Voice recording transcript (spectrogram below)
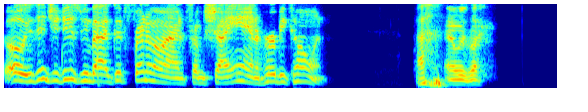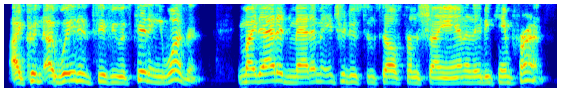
Oh, he's introduced me by a good friend of mine from Cheyenne, Herbie Cohen. And I was like, I couldn't, I waited to see if he was kidding. He wasn't. My dad had met him, introduced himself from Cheyenne, and they became friends.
